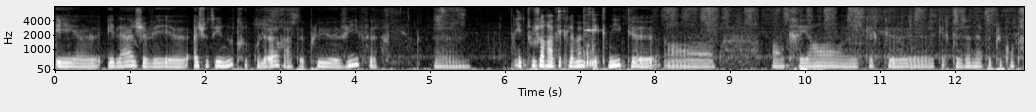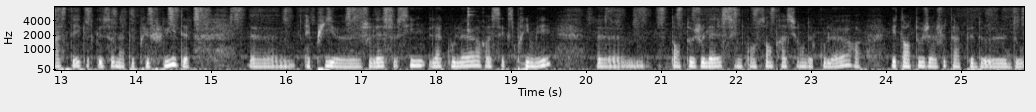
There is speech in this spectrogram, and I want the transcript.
Et, euh, et là, je vais euh, ajouter une autre couleur un peu plus vive. Et toujours avec la même technique en, en créant quelques, quelques zones un peu plus contrastées, quelques zones un peu plus fluides. et puis je laisse aussi la couleur s'exprimer euh, tantôt je laisse une concentration de couleur et tantôt j'ajoute un peu d'eau.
